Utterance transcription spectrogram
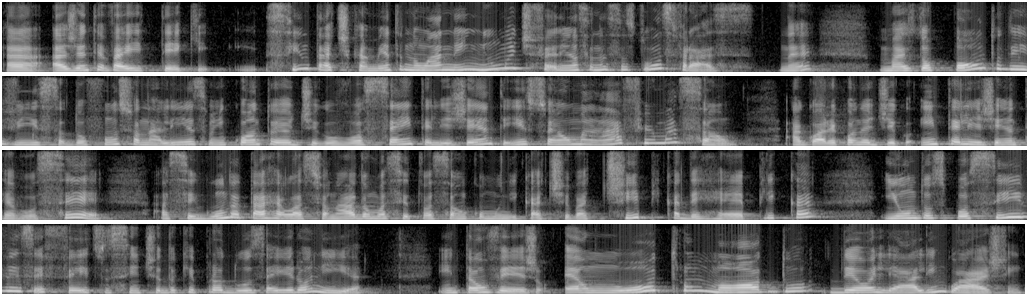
a, a gente vai ter que, sintaticamente, não há nenhuma diferença nessas duas frases, né? Mas do ponto de vista do funcionalismo, enquanto eu digo você é inteligente, isso é uma afirmação. Agora, quando eu digo inteligente é você, a segunda está relacionada a uma situação comunicativa típica de réplica e um dos possíveis efeitos de sentido que produz a ironia. Então, vejam, é um outro modo de olhar a linguagem.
